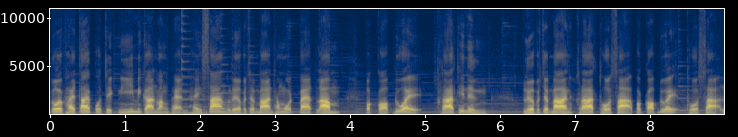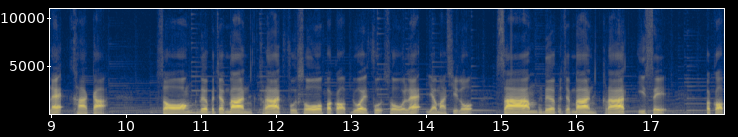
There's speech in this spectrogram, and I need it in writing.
โดยภายใต้โปรเจกต์นี้มีการวางแผนให้สร้างเรือประจันบานทั้งหมด 8 ลำ ประกอบด้วยคลาสที่ 1 เรือประจันบานคลาสโทสะประกอบด้วยโทสะและคากะ 2. เรือประจันบานคลาสฟุโซ ประกอบด้วยฟุโซ และยามาชิโร่ 3. เรือประจันบานคลาสอิเซะประกอบ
